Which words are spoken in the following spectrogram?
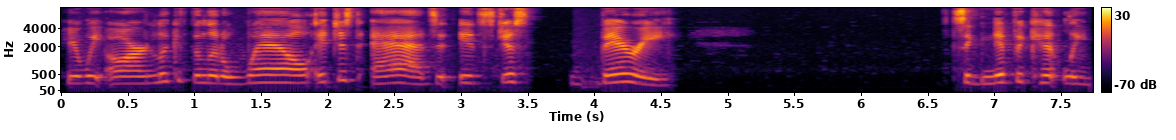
Here we are. Look at the little well. It just adds. it's just very significantly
